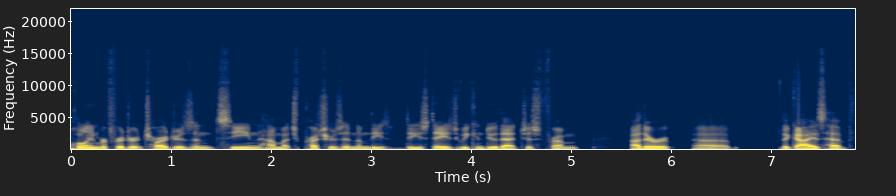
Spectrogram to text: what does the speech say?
pulling refrigerant charges and seeing how much pressure's in them these these days. We can do that just from other. Uh, the guys have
